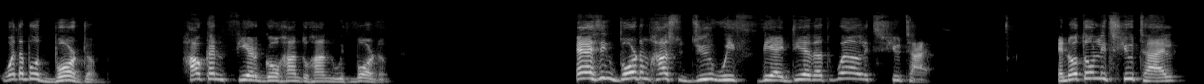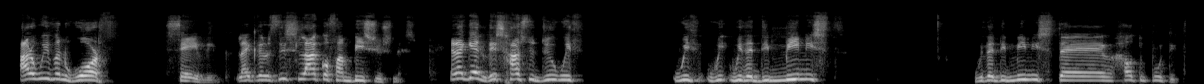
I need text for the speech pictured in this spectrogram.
what about boredom? How can fear go hand to hand with boredom? And I think boredom has to do with the idea that, well, it's futile. And not only it's futile, are we even worth saving? Like there's this lack of ambitiousness. And again, this has to do with with with, with a diminished with a diminished uh, how to put it?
